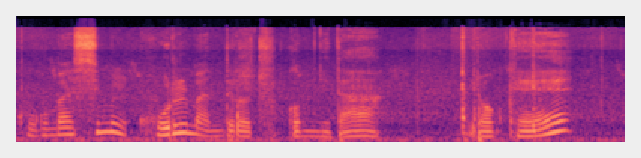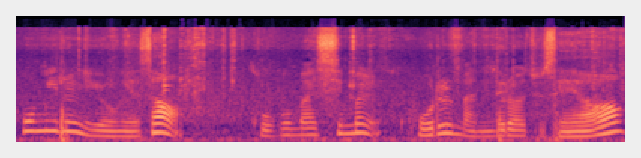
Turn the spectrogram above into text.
고구마 심을 골을 만들어 줄 겁니다. 이렇게 호미를 이용해서 고구마 심을 골을 만들어 주세요.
